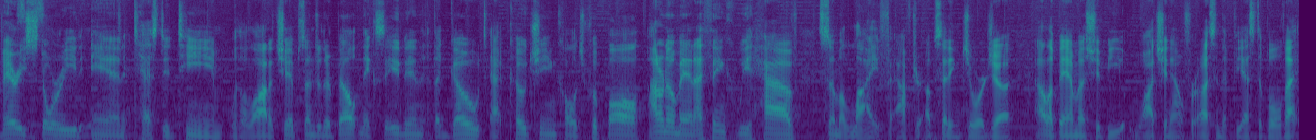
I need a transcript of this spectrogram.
very storied and tested team with a lot of chips under their belt. Nick Saban, the GOAT at coaching college football. I don't know, man. I think we have some life after upsetting Georgia Alabama should be watching out for us in the Fiesta Bowl. That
